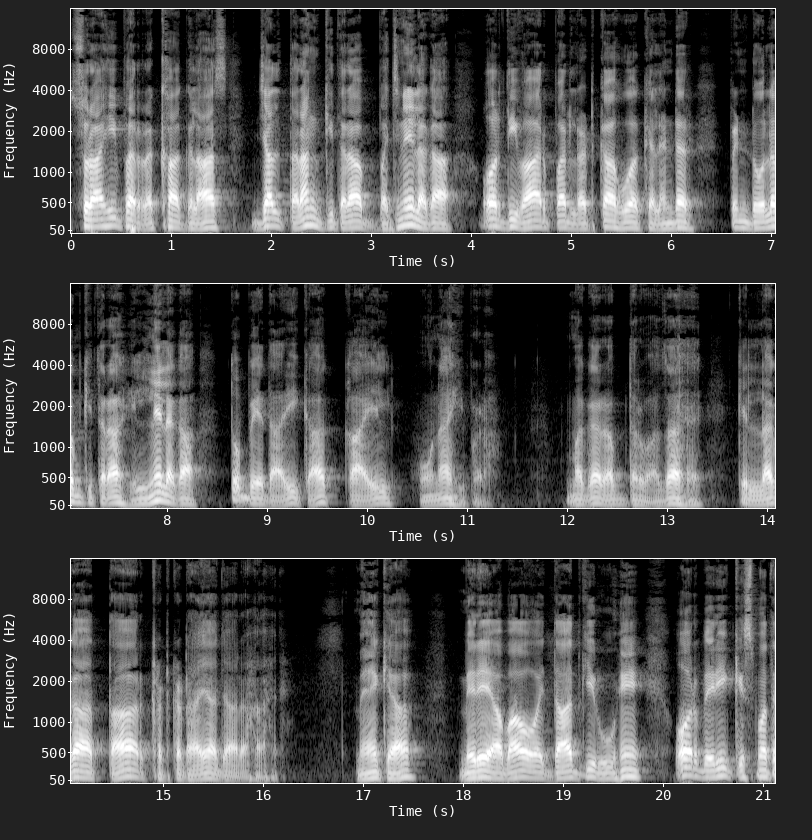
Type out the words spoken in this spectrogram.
سراہی پر رکھا گلاس جل ترنگ کی طرح بجنے لگا اور دیوار پر لٹکا ہوا کیلنڈر پنڈولم کی طرح ہلنے لگا تو بیداری کا قائل ہونا ہی پڑا۔ مگر اب دروازہ ہے کہ لگاتار کھٹکھٹایا جا رہا ہے۔ میں کیا میرے آبا و اجداد کی روحیں اور میری قسمت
